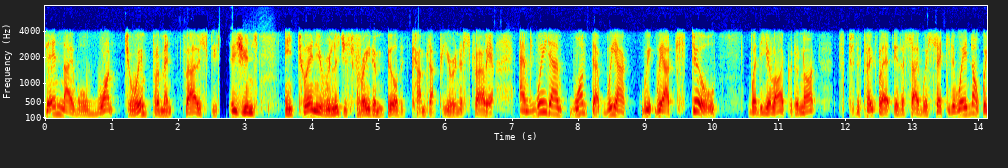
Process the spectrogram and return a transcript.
Then they will want to implement those decisions into any religious freedom bill that comes up here in Australia, and we don't want that. We are we, we are still, whether you like it or not, to the people out there that say we're secular, we're not. We're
